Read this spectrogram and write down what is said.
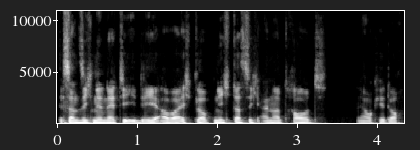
ist an sich eine nette Idee, aber ich glaube nicht, dass sich einer traut. Ja, okay, doch.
